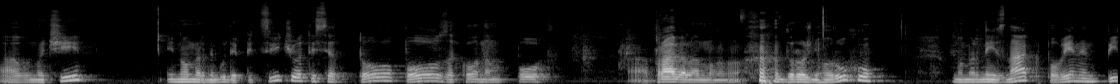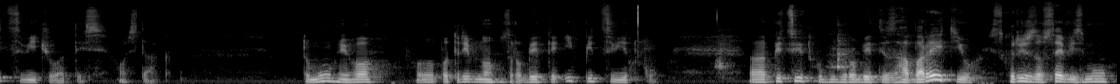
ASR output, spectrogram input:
вночі і номер не буде підсвічуватися, то по законам, по правилам дорожнього руху номерний знак повинен підсвічуватись. Ось так. Тому його потрібно зробити і підсвітку. Е, Підсвітку буду робити з габаритів. Скоріше за все, візьму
